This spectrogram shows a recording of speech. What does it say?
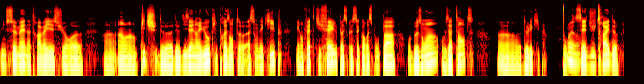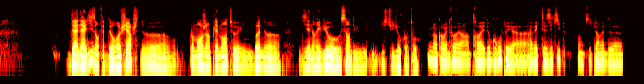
une semaine à travailler sur euh, un, pitch de, design review qu'il présente à son équipe et en fait qui fail parce que ça correspond pas aux besoins, aux attentes de l'équipe. Donc c'est du travail d'analyse en fait de recherche de comment j'implémente une bonne design review au sein du, studio Courto. Mais encore une fois, un travail de groupe et euh, avec tes équipes donc qui permettent de,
